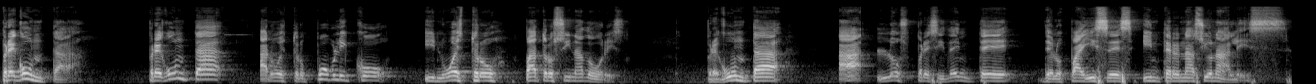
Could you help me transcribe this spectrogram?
Pregunta, pregunta a nuestro público y nuestros patrocinadores. Pregunta a los presidentes de los países internacionales.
